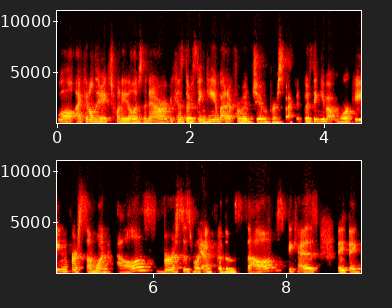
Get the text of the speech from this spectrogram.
well i can only make $20 an hour because they're thinking about it from a gym perspective they're thinking about working for someone else versus working yeah. for themselves because they think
